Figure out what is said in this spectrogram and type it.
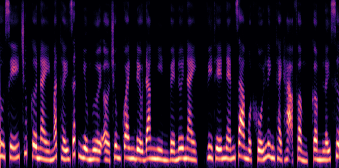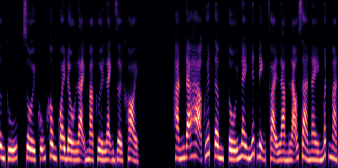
Tu sĩ trúc cơ này mắt thấy rất nhiều người ở chung quanh đều đang nhìn về nơi này, vì thế ném ra một khối linh thạch hạ phẩm, cầm lấy xương thú, rồi cũng không quay đầu lại mà cười lạnh rời khỏi. Hắn đã hạ quyết tâm tối nay nhất định phải làm lão già này mất mặt.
